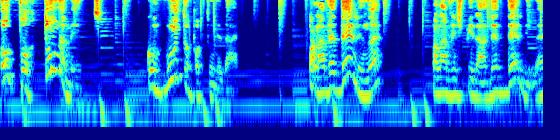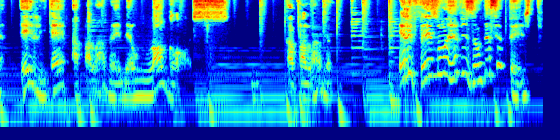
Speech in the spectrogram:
oportunamente, com muita oportunidade, a palavra é dele, não é? A palavra inspirada é dele, né? Ele é a palavra, ele é o Logos. A palavra ele fez uma revisão desse texto.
